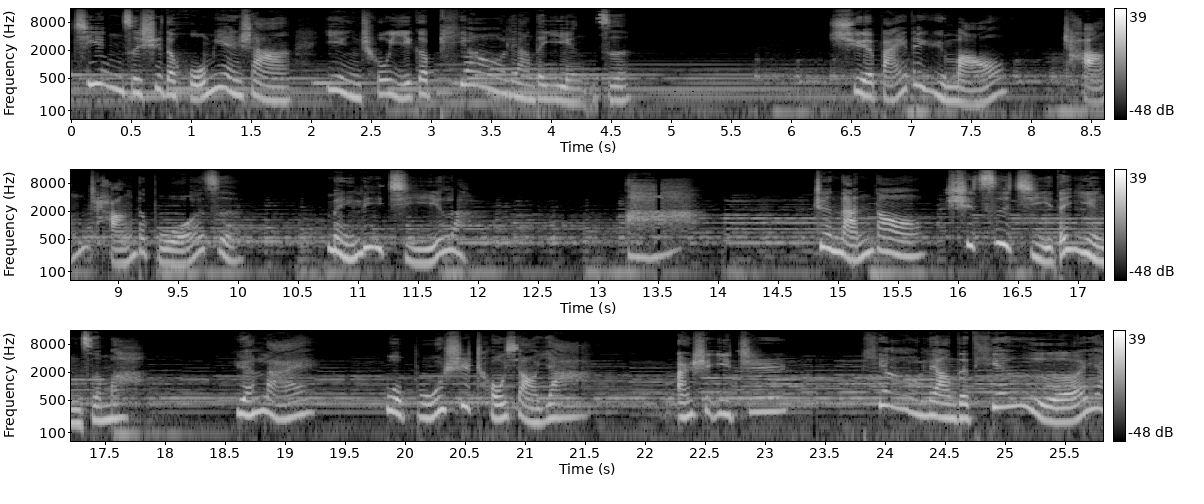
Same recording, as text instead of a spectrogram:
镜子似的湖面上映出一个漂亮的影子，雪白的羽毛，长长的脖子，美丽极了。啊，这难道是自己的影子吗？原来我不是丑小鸭，而是一只漂亮的天鹅呀！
